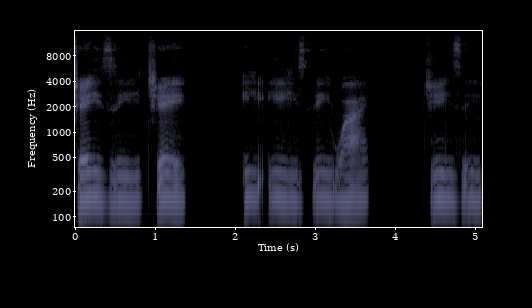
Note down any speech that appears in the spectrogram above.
J Z J E E Z Y G Z.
